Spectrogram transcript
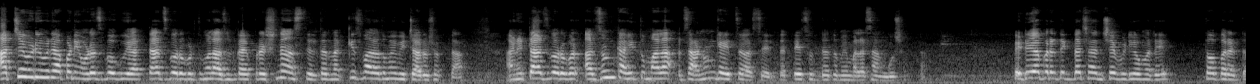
आजच्या व्हिडिओमध्ये आपण एवढंच बघूया. त्याचबरोबर तुम्हाला अजून काही प्रश्न असतील तर नक्कीच मला तुम्ही विचारू शकता. आणि त्याचबरोबर अजून काही तुम्हाला जाणून घ्यायचं असेल तर ते सुद्धा तुम्ही मला सांगू शकता. भेटूया परत एकदा छानशा व्हिडिओमध्ये. तोपर्यंत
